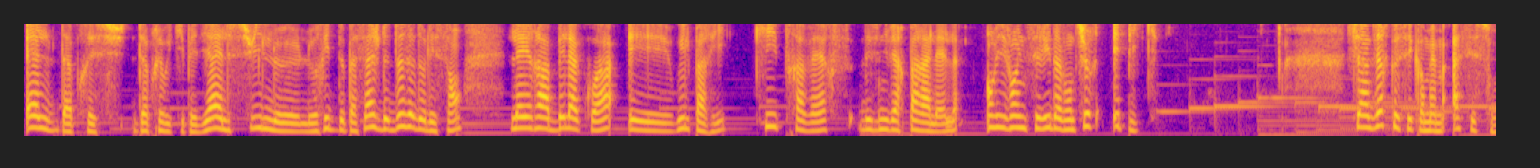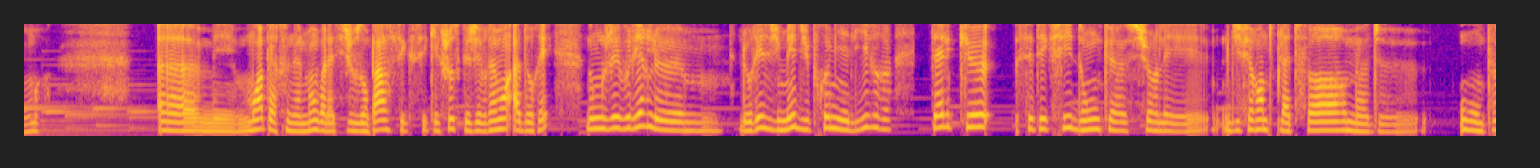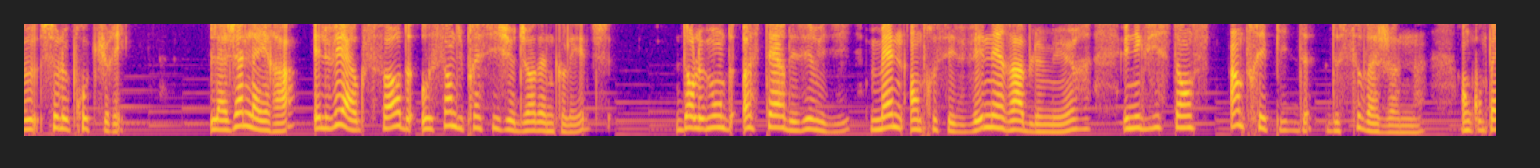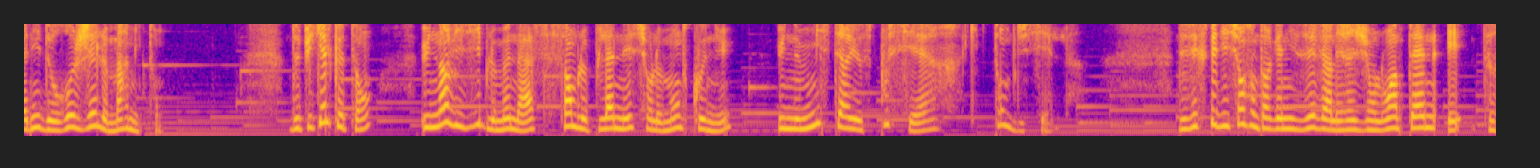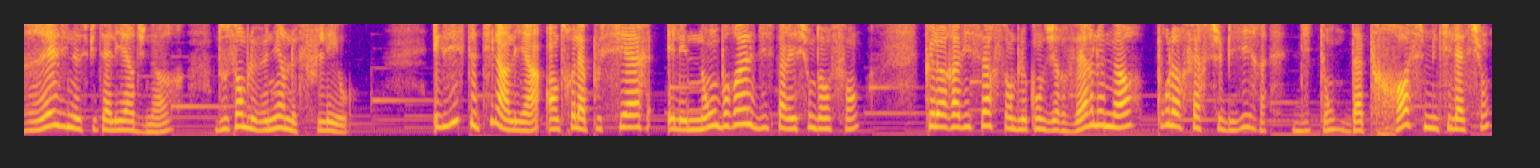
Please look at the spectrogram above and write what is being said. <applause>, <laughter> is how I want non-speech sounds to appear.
elle, d'après Wikipédia, elle suit le, le rite de passage de deux adolescents, Laira Bellacqua et Will Parry, qui traversent des univers parallèles en vivant une série d'aventures épiques. Je tiens à dire que c'est quand même assez sombre. Euh, mais moi personnellement, voilà, si je vous en parle, c'est que c'est quelque chose que j'ai vraiment adoré. Donc je vais vous lire le, le résumé du premier livre tel que c'est écrit donc euh, sur les différentes plateformes de où on peut se le procurer. La jeune Lyra, élevée à Oxford au sein du prestigieux Jordan College, dans le monde austère des érudits, mène entre ses vénérables murs une existence intrépide de sauvageonne, en compagnie de Roger le marmiton. Depuis quelque temps, une invisible menace semble planer sur le monde connu, une mystérieuse poussière qui tombe du ciel. Des expéditions sont organisées vers les régions lointaines et très inhospitalières du Nord, d'où semble venir le fléau. Existe-t-il un lien entre la poussière et les nombreuses disparitions d'enfants que leurs ravisseurs semblent conduire vers le Nord pour leur faire subir, dit-on, d'atroces mutilations?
